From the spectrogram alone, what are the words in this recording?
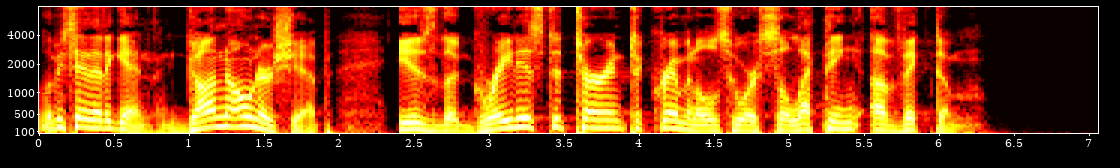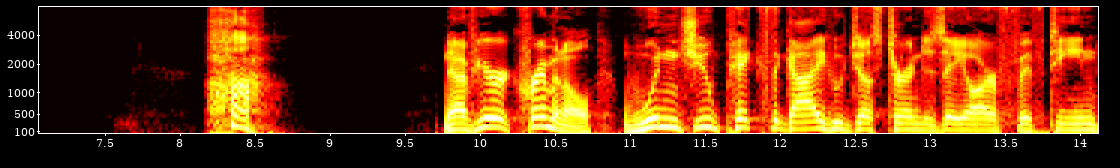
Let me say that again. Gun ownership is the greatest deterrent to criminals who are selecting a victim. Huh. Now, if you're a criminal, wouldn't you pick the guy who just turned his AR 15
